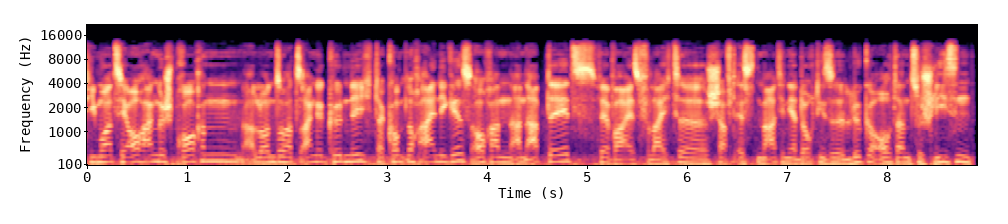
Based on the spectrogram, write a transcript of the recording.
Timo hat es ja auch angesprochen, Alonso hat es angekündigt, da kommt noch einiges, auch an, an Updates. Wer weiß, vielleicht äh, schafft Aston Martin ja doch diese Lücke auch dann zu schließen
